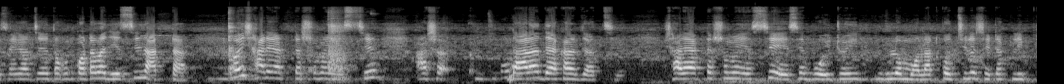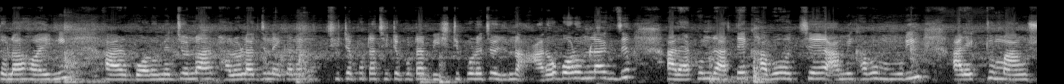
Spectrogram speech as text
এসে গেছে তখন কটা বাজে? এসছিস আটটা। ওই সাড়ে আটটার সময় এসছে। আসা দ্বারা দেখা যাচ্ছে। সাড়ে আটটার সময় এসছে, এসে বই টইগুলো মলাট করছিল, সেটা ক্লিপ তোলা হয়নি। আর গরমের জন্য আর ভালো লাগছে না, এখানে ছিটে ফোটা ছিটে ফোটা বৃষ্টি পড়েছে, ওই জন্য আরও গরম লাগছে। আর এখন রাতে খাব হচ্ছে, আমি খাব মুড়ি আর একটু মাংস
